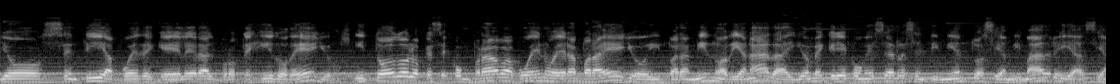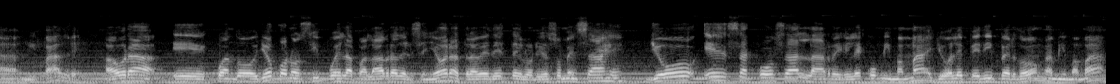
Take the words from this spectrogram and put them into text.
yo sentía pues de que él era el protegido de ellos y todo lo que se compraba bueno era para ellos y para mí no había nada y yo me crié con ese resentimiento hacia mi madre y hacia mi padre. Ahora, cuando yo conocí pues la palabra del Señor a través de este glorioso mensaje, yo esa cosa la arreglé con mi mamá, yo le pedí perdón a mi mamá,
